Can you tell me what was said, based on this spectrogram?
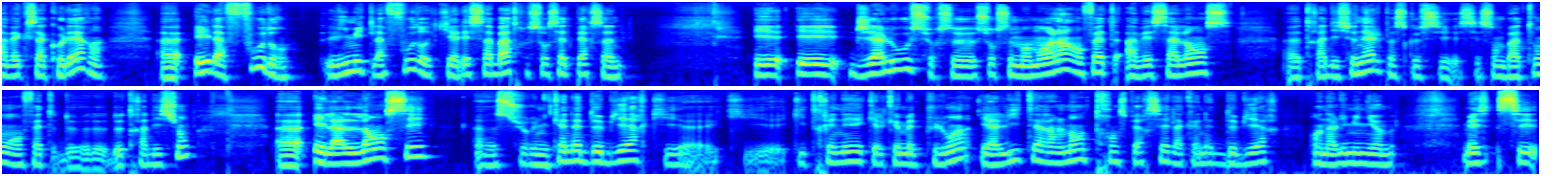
avec sa colère euh, et la foudre, limite la foudre qui allait s'abattre sur cette personne. Et, et Jalou, sur ce, sur ce moment-là, en fait, avait sa lance traditionnelle, parce que c'est son bâton, en fait, de, tradition, et l'a lancé euh, sur une canette de bière qui, euh, qui, traînait quelques mètres plus loin et a littéralement transpercé la canette de bière en aluminium. Mais c'est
